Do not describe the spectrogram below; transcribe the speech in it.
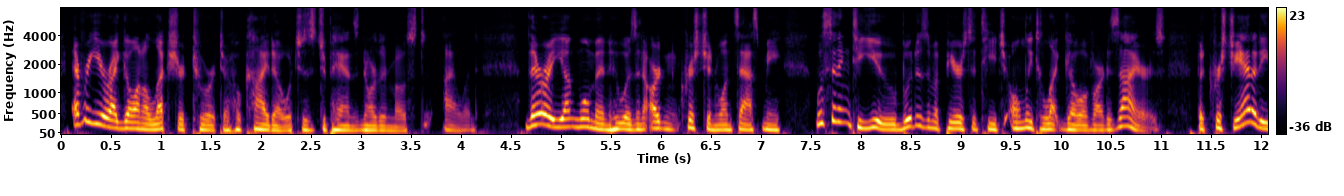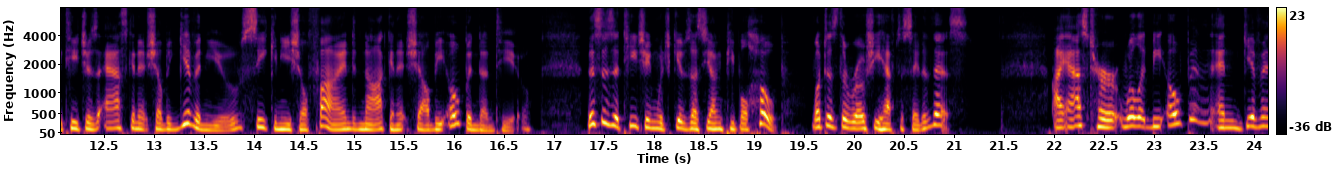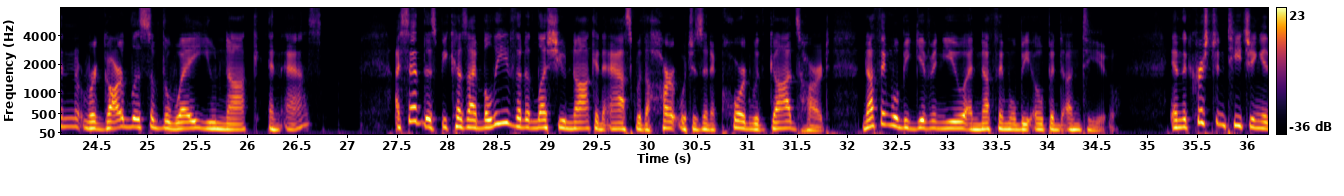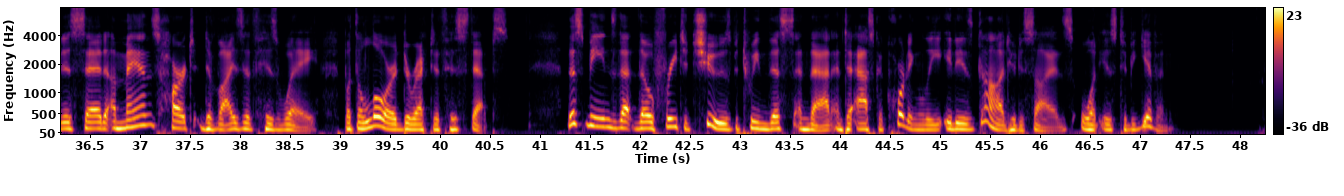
Every year I go on a lecture tour to Hokkaido, which is Japan's northernmost island. There, a young woman who was an ardent Christian once asked me, Listening to you, Buddhism appears to teach only to let go of our desires. But Christianity teaches, Ask and it shall be given you, seek and ye shall find, knock and it shall be opened unto you. This is a teaching which gives us young people hope. What does the Roshi have to say to this? I asked her, Will it be open and given regardless of the way you knock and ask? I said this because I believe that unless you knock and ask with a heart which is in accord with God's heart, nothing will be given you and nothing will be opened unto you. In the Christian teaching it is said, A man's heart deviseth his way, but the Lord directeth his steps. This means that though free to choose between this and that and to ask accordingly, it is God who decides what is to be given.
